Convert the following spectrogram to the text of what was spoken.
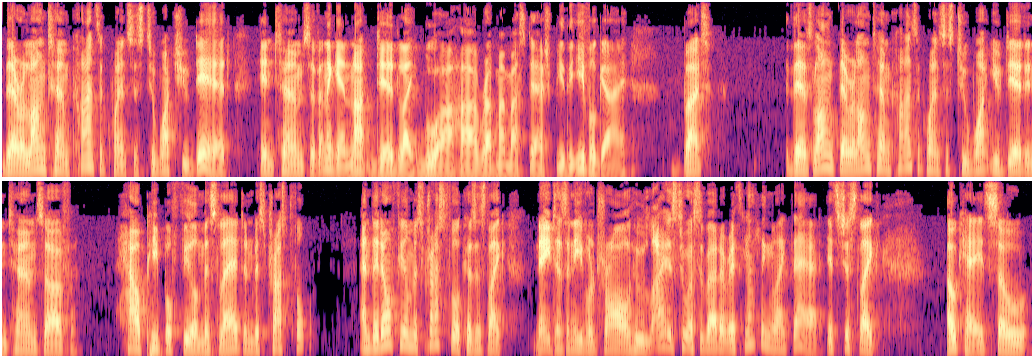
there are long-term consequences to what you did in terms of, and again, not did like boo ah, aha, rub my mustache, be the evil guy, but there's long there are long-term consequences to what you did in terms of how people feel misled and mistrustful. And they don't feel mistrustful because it's like Nate is an evil troll who lies to us about it. It's nothing like that. It's just like okay, so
